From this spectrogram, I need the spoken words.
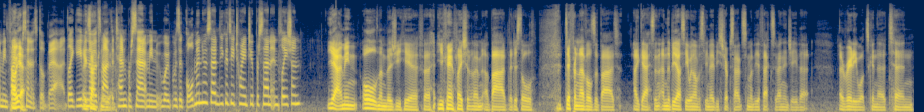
I mean, Oh, five yeah. percent is still bad. Like even though it's not yeah. the ten percent. I mean, wa- was it Goldman who said you could see twenty two percent inflation? Yeah, I mean, all numbers you hear for UK inflation at the moment are bad. They're just all different levels of bad, I guess. And, and the BRC one obviously maybe strips out some of the effects of energy that are really what's going to turn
